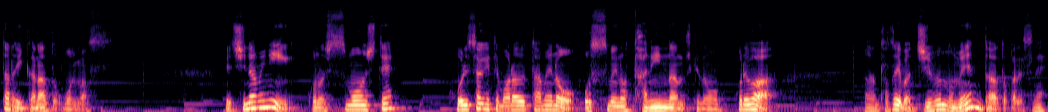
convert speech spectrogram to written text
たらいいかなと思います。でちなみに、この質問して掘り下げてもらうためのおすすめの他人なんですけども、これは例えば自分のメンターとかですね、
